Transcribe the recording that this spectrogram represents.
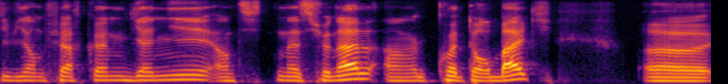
il vient de faire quand même gagner un titre national, un quarterback euh,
